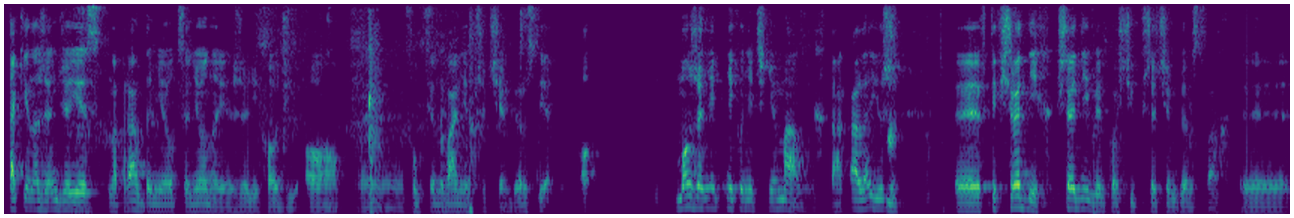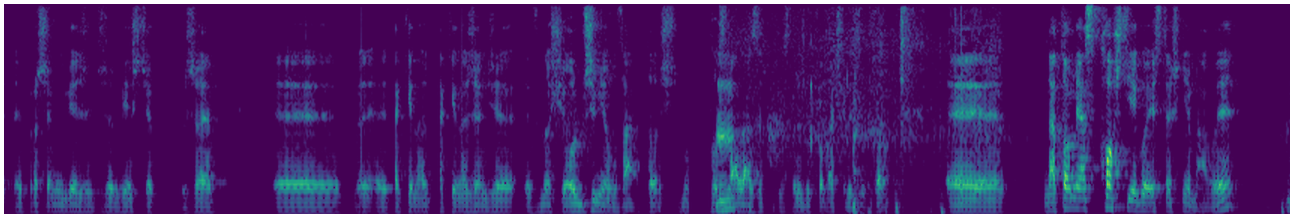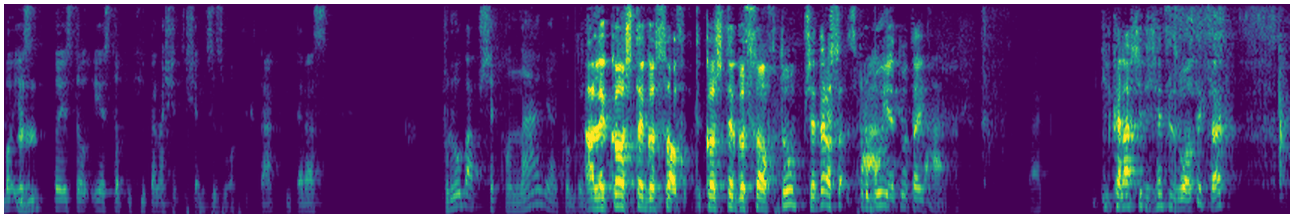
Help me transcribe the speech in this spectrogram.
takie narzędzie jest naprawdę nieocenione, jeżeli chodzi o funkcjonowanie przedsiębiorstw. O, może nie, niekoniecznie małych, tak, ale już w tych średnich, średniej wielkości przedsiębiorstwach, y, y, proszę mi wierzyć, że wierzcie, że y, takie, takie narzędzie wnosi olbrzymią wartość, bo pozwala mhm. zredukować ryzyko. Natomiast koszt jego jest też niemały, bo jest, mhm. to, jest, to, jest to kilkanaście tysięcy złotych. Tak? I teraz próba przekonania kogoś. Ale koszt tego, soft, koszt tego softu, przepraszam, spróbuję tak, tutaj. Tak, tak. Kilkanaście tysięcy złotych, tak?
